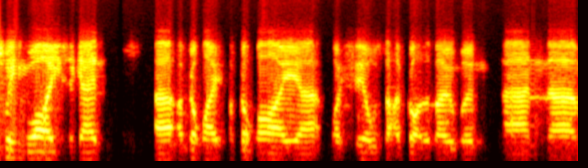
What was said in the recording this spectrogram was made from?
swing wise again. Uh, I've got my, I've got my, uh, my fields that I've got at the moment, and um,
